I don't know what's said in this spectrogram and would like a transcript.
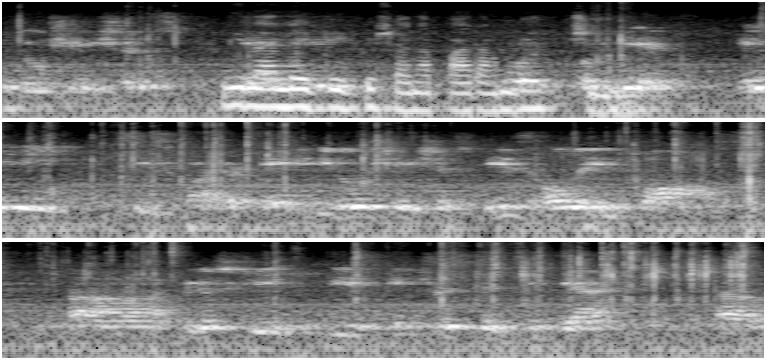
negotiations. Nilalagay ko siya na parang betchin. Uh, because he is interested to get, um,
